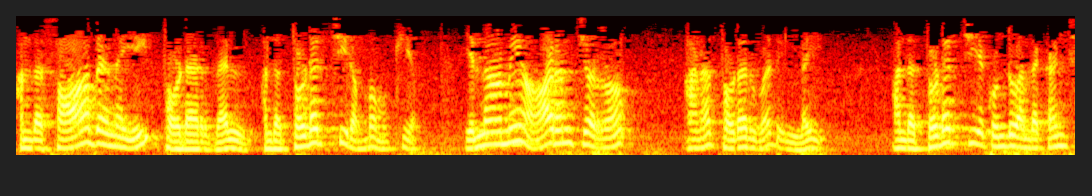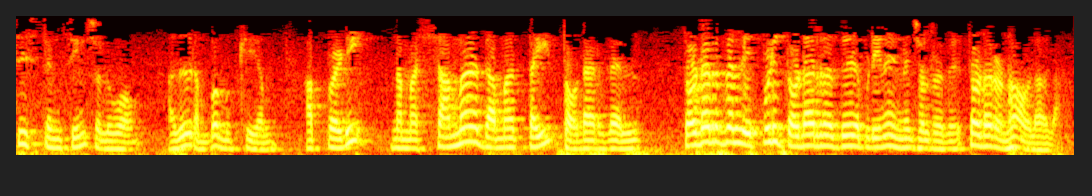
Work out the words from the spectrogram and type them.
அந்த சாதனையை தொடர்தல். அந்த தொடர்ச்சி ரொம்ப முக்கியம். எல்லாமே ஆரம்பிச்சிடுறோம் ஆனா தொடர்வதில்லை. அந்த தொடர்ச்சியை கொண்டு அந்த கன்சிஸ்டன்சின்னு சொல்லுவோம். அது ரொம்ப முக்கியம். அப்படி நம்ம சமதமத்தை தொடர்தல். தொடர்தல் எப்படி தொடர்றது அப்படின்னா என்ன சொல்றது? தொடரணும் அவ்வளவுதான்.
